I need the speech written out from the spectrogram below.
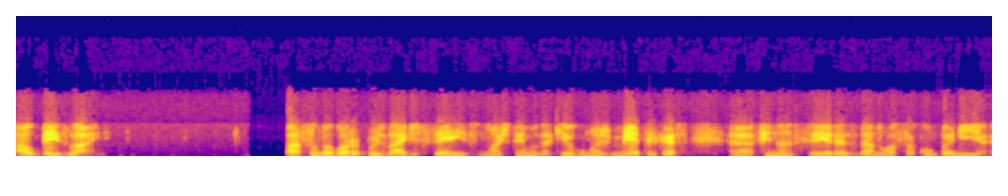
ao baseline. Passando agora para o slide 6, nós temos aqui algumas métricas uh, financeiras da nossa companhia.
